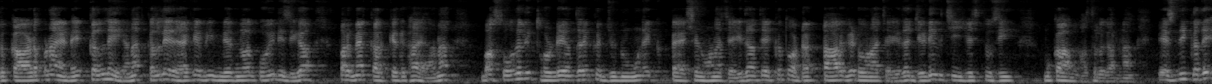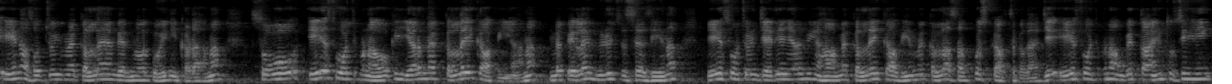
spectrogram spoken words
ਰਿਕਾਰਡ ਬਣਾਏ ਨੇ ਇਕੱਲੇ, ਹਨਾ, ਇਕੱਲੇ ਰਹਿ ਕੇ ਵੀ ਮੇਰੇ ਨਾਲ ਕੋਈ ਨਹੀਂ ਸੀਗਾ, ਪਰ ਮੈਂ ਕਰਕੇ ਦਿਖਾਇਆ, ਹਨਾ। ਬਸ ਉਹਦੇ ਲਈ ਤੁਹਾਡੇ ਅੰਦਰ ਇੱਕ ਜਨੂਨ, ਇੱਕ ਪੈਸ਼ਨ ਹੋਣਾ ਚਾਹੀਦਾ ਤੇ ਇੱਕ ਤੁਹਾਡਾ ਟਾਰਗੇਟ ਹੋਣਾ ਚਾਹੀਦਾ, ਜਿਹੜੀ ਵੀ ਚੀਜ਼ ਵਿੱਚ ਤੁਸੀਂ ਮੁਕਾਮ ਹਾਸਲ ਕਰਨਾ। ਇਸ ਦੀ ਕਦੇ ਇਹ ਨਾ ਸੋਚੋ ਵੀ ਮੈਂ ਇਕੱਲਾ ਹਾਂ, ਮੇਰੇ ਨਾਲ ਕੋਈ ਨਹੀਂ ਖੜਾ, ਹਨਾ। ਸੋ ਇਹ ਸੋਚ ਬਣਾਓ ਕਿ ਯਾਰ ਮੈਂ ਇਕੱਲਾ ਹੀ ਕਾਫੀ ਹਾਂ, ਹਨਾ। ਮੈਂ ਪਹਿਲਾਂ ਹੀ ਵੀਡੀਓ ਚ ਦੱਸਿਆ ਸੀ, ਹਨਾ, ਇਹ ਸੋਚਣੀ ਚਾਹੀਦੀ ਹੈ ਯਾਰ ਵੀ ਹਾਂ, ਮੈਂ ਇਕੱਲਾ ਹੀ ਕਾਫੀ ਹਾਂ, ਮੈਂ ਇਕੱਲਾ ਸਭ ਕੁਝ ਕਰ ਸਕਦਾ। ਜੇ ਇਹ ਸੋਚ ਬਣਾਓਗੇ ਤਾਂ ਹੀ ਤੁਸੀਂ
